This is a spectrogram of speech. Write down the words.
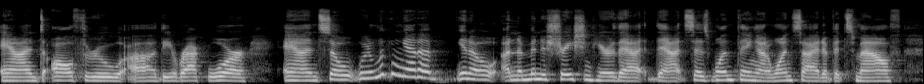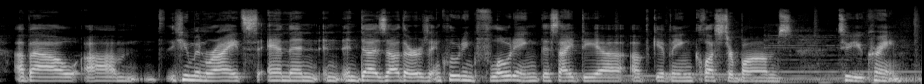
and all through uh, the Iraq War. And so we're looking at a, you know, an administration here that that says one thing on one side of its mouth about um, human rights and then and, and does others, including floating this idea of giving cluster bombs to Ukraine.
